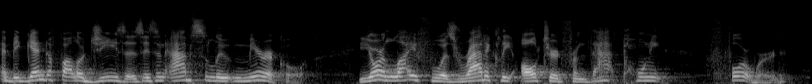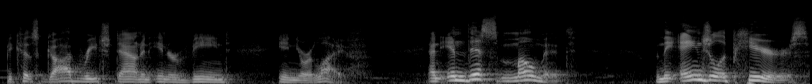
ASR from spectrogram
and began to follow Jesus is an absolute miracle. Your life was radically altered from that point forward because God reached down and intervened in your life. And in this moment, when the angel appears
